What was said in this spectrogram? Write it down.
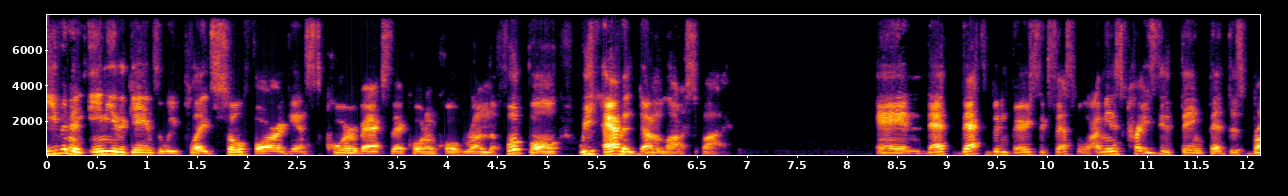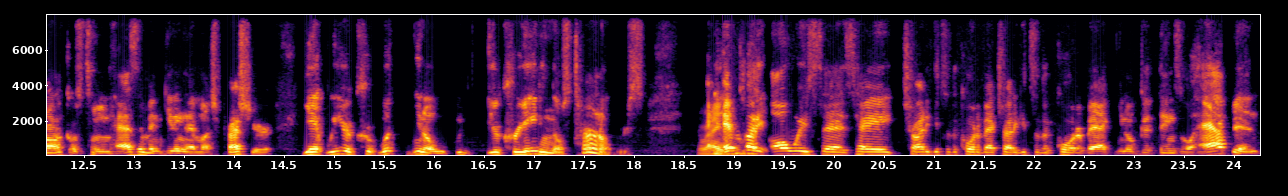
even in any of the games that we've played so far against quarterbacks that quote unquote run the football, we haven't done a lot of spy. And that that's been very successful. I mean, it's crazy to think that this Broncos team hasn't been getting that much pressure, yet we are what you know, you're creating those turnovers. Right. And everybody always says, "Hey, try to get to the quarterback, try to get to the quarterback, you know, good things will happen."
